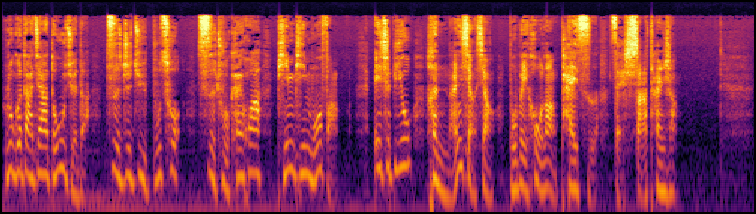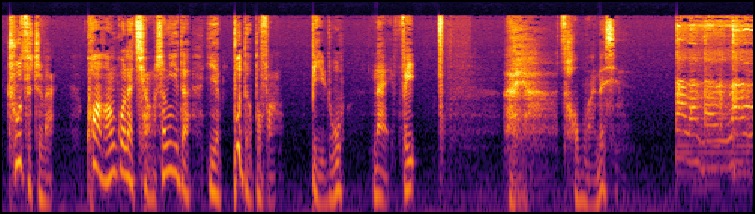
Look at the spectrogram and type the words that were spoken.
如果大家都觉得自制剧不错，四处开花，频频模仿，HBO 很难想象不被后浪拍死在沙滩上。除此之外，跨行过来抢生意的也不得不防，比如奈飞。哎呀，操不完的心。啦啦啦啦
